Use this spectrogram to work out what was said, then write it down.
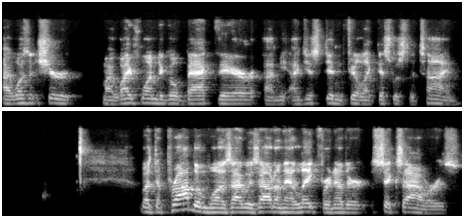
I wasn't sure my wife wanted to go back there. I mean, I just didn't feel like this was the time. But the problem was, I was out on that lake for another six hours,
